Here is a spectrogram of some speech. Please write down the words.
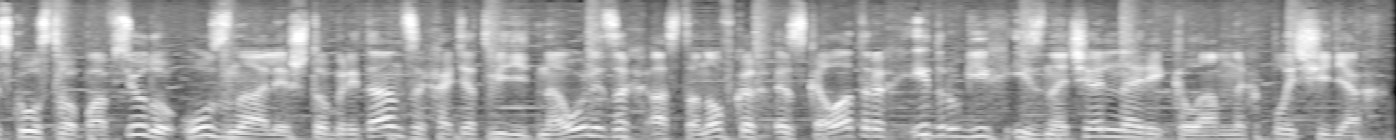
«Искусство повсюду» узнали, что британцы хотят видеть на улицах, остановках, эскалаторах и других изначально рекламных площадях.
